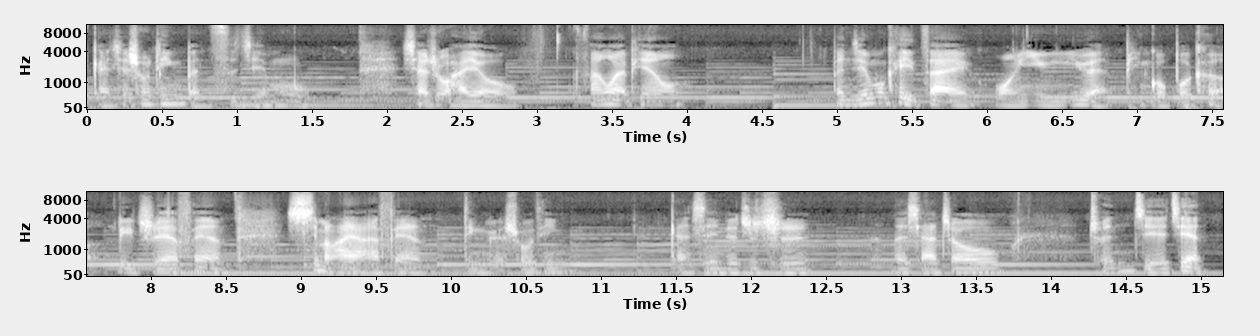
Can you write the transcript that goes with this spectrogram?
感谢收听本次节目，下周还有番外篇哦。本节目可以在网易云音乐、苹果播客、荔枝 FM、喜马拉雅 FM 订阅收听，感谢你的支持。那下周春节见。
